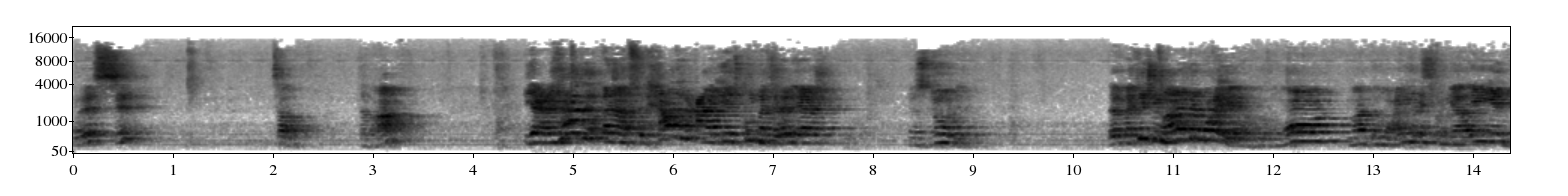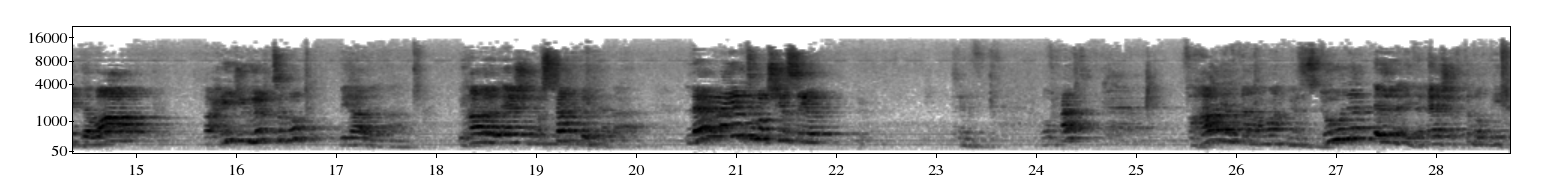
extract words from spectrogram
بالستة تمام؟ يعني هذه القناه في الحاله العاديه تكون مثلا إيش؟ مسدوده لما تيجي ماده معينه هرمون ماده معينه كيميائيه دواء راح يجي ويرتبط بهذا القناه بهذا الايش المستقبل تبعها لما يرتبط شو يصير؟ تنفذ وضحت؟ فهذه القنوات مسدوده الا اذا إيش ارتبط بها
